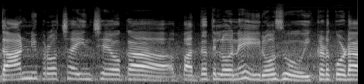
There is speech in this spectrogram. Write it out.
దాన్ని ప్రోత్సహించే ఒక పద్ధతిలోనే ఈరోజు ఇక్కడ కూడా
